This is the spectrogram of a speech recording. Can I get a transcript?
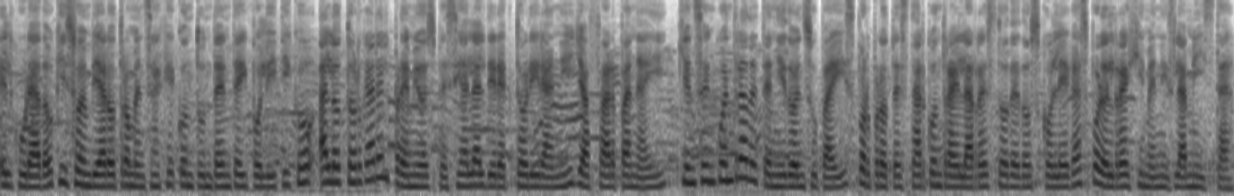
El jurado quiso enviar otro mensaje contundente y político al otorgar el premio especial al director iraní Jafar Panahi, quien se encuentra detenido en su país por protestar contra el arresto de dos colegas por el régimen islamista.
